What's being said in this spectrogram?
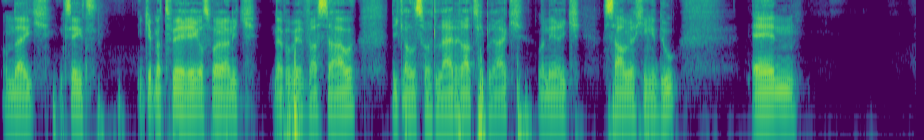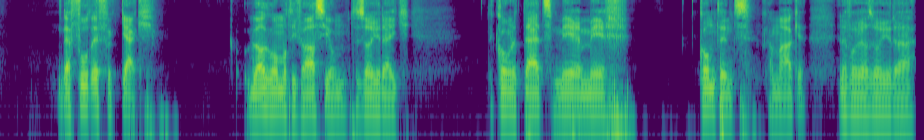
Omdat ik, ik zeg het, ik heb maar twee regels waaraan ik mij probeer vast te houden, die ik als een soort leidraad gebruik wanneer ik samenwerkingen doe. En dat voelt even kijk. Wel gewoon motivatie om te zorgen dat ik de komende tijd meer en meer content ga maken. En ervoor ga zorgen dat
